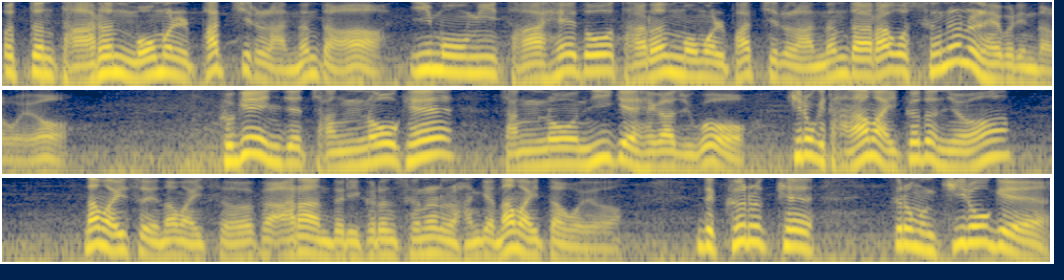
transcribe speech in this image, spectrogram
어떤 다른 몸을 받지를 않는다. 이 몸이 다 해도 다른 몸을 받지를 않는다라고 선언을 해버린다고요. 그게 이제 장록의 장로 니계 해가지고 기록이 다 남아 있거든요. 남아 있어요, 남아 있어. 그 아라한들이 그런 선언을 한 게 남아 있다고요. 근데 그렇게 그러면 기록에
